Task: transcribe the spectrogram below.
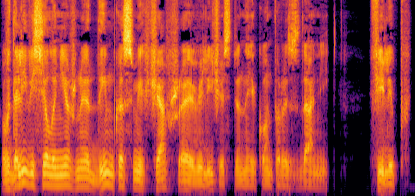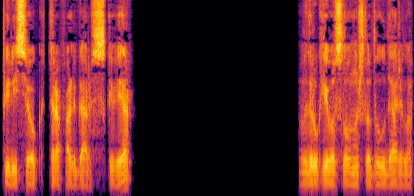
вдали висела нежная дымка, смягчавшая величественные контуры зданий. Филипп пересек Трафальгар-сквер. Вдруг его словно что-то ударило.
